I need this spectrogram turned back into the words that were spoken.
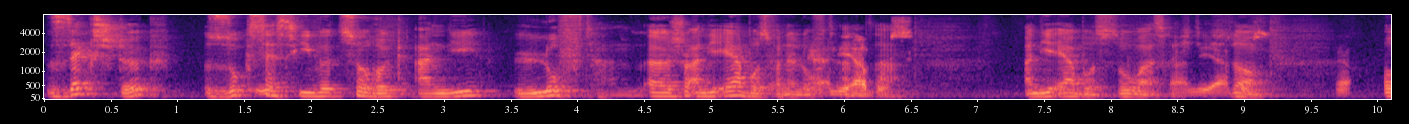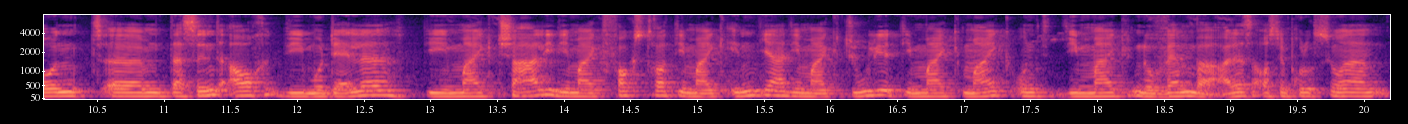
sechs Stück sukzessive zurück an die Lufthansa, äh, schon an die Airbus von der Lufthansa. Ja, an die Airbus. An die Airbus, so war es richtig. So. Und ähm, das sind auch die Modelle, die Mike Charlie, die Mike Foxtrot, die Mike India, die Mike Juliet, die Mike Mike und die Mike November. Alles aus den Produktionsjahren,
